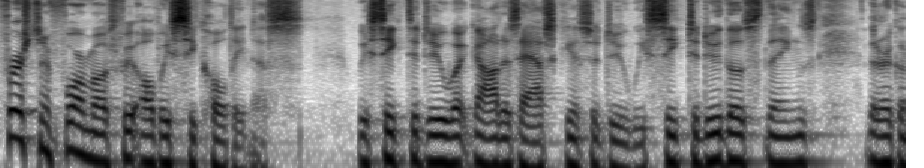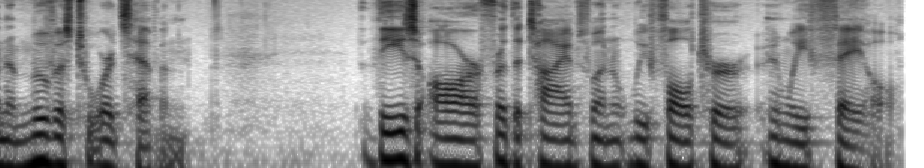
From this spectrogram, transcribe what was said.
First and foremost, we always seek holiness. We seek to do what God is asking us to do. We seek to do those things that are going to move us towards heaven. These are for the times when we falter and we fail.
